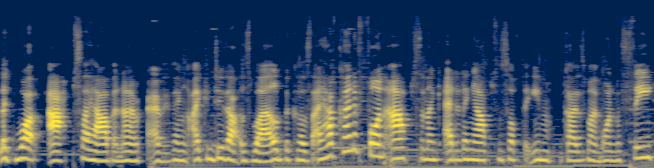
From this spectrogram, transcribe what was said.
like what apps I have and everything, I can do that as well because I have kind of fun apps and like editing apps and stuff that you guys might want to see.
